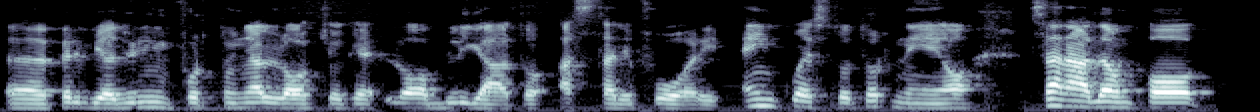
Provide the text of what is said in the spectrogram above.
uh, per, via di un infortunio all'occhio che lo ha obbligato a stare fuori. E in questo torneo Sanada un po'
